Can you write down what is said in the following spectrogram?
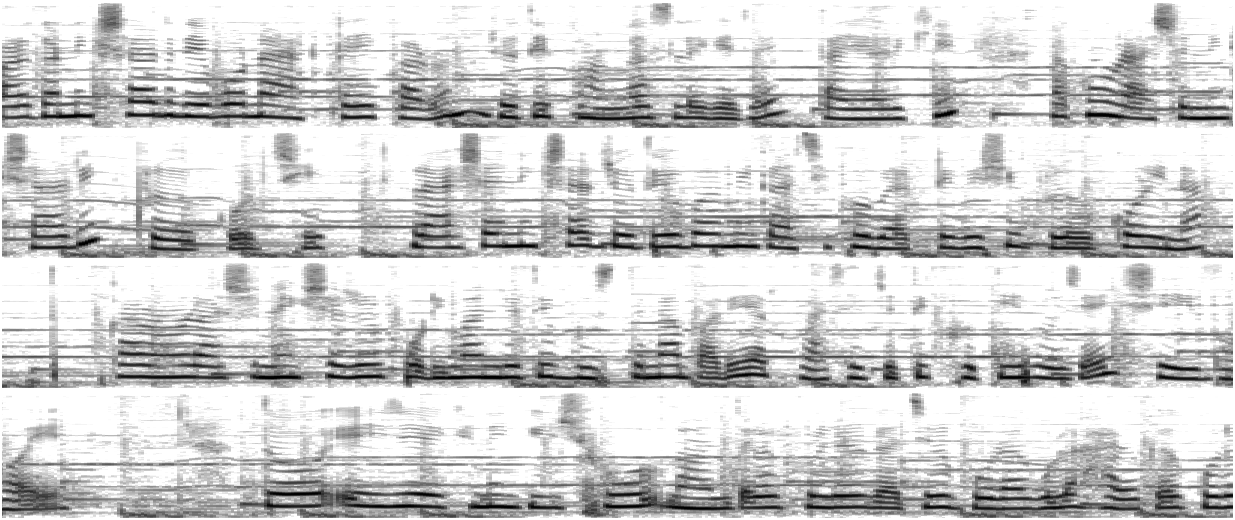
অর্গানিক সার দেব না একটাই কারণ, যদি ফাঙ্গাস লেগে যায়, তাই আর কি এখন রাসায়নিক সারই প্রয়োগ করছি। রাসায়নিক সার যদিও বা আমি গাছে খুব একটা বেশি প্রয়োগ করি না, কারণ রাসায়নিক সারের পরিমাণ যদি বুঝতে না পারি আর গাছের যদি ক্ষতি হয়ে যায় সেই ভয়ে। তো এই যে এখানে কিছু নয়নতারা ফুলের গাছের গোড়াগুলো হালকা করে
